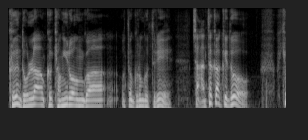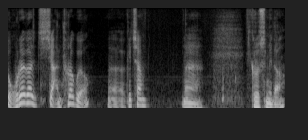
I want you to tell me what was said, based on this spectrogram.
그 놀라운, 그 경이로움과 어떤 그런 것들이 참 안타깝게도 그렇게 오래 가지 않더라고요. 어, 그게 참, 네, 그렇습니다.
